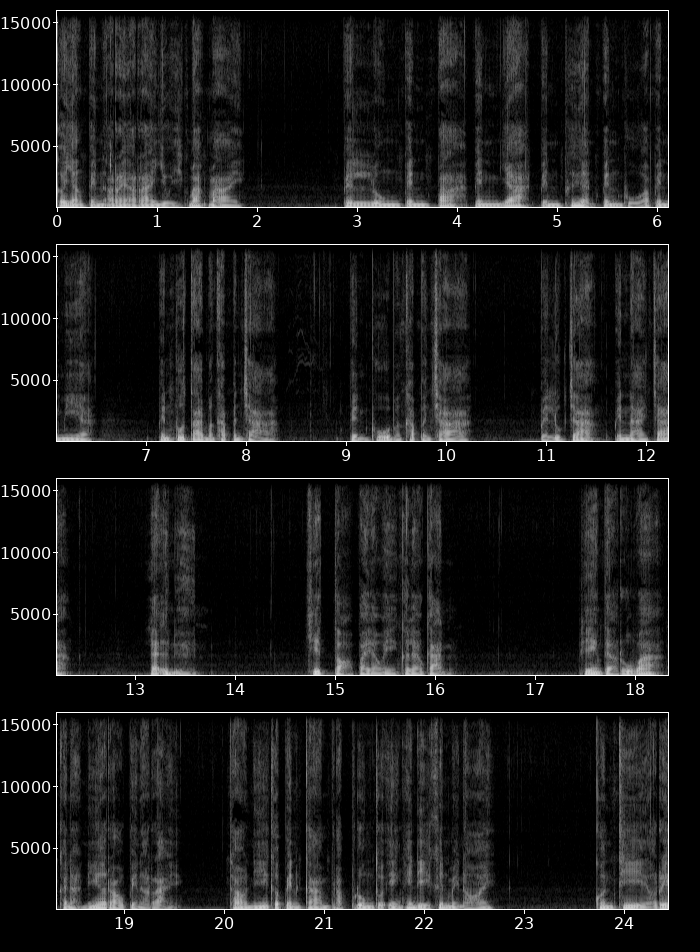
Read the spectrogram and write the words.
ก็ยังเป็นอะไรๆอยู่อีกมากมาย เป็นลุงเป็นป้า เป็นญาติเป็นเพื่อน เป็นผัวเป็นเมีย เป็นผู้ใต้บังคับบัญชา เป็นผู้บังคับบัญชา เป็นลูกจ้าง เป็นนายจ้าง และอื่น คิดต่อไปเอาเองก็แล้วกัน เพียงแต่รู้ว่าขณะนี้เราเป็นอะไร เท่านี้ก็เป็นการปรับปรุงตัวเองให้ดีขึ้นไม่น้อย คนที่ริ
